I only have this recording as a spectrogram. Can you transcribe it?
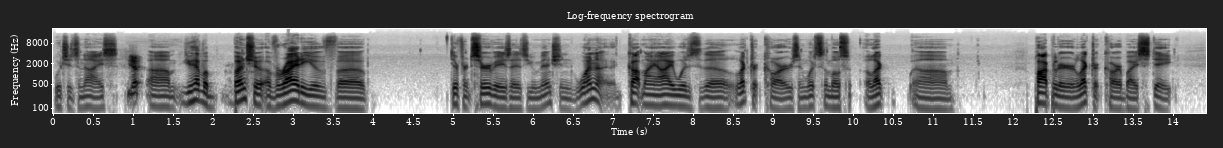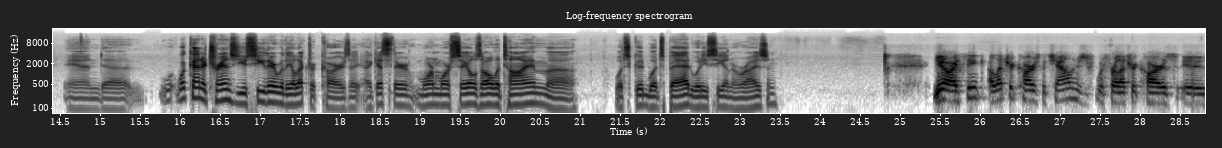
which is nice. Yep. Um, you have a bunch of a variety of uh, different surveys, as you mentioned. One uh, caught my eye was the electric cars and what's the most elect, um, popular electric car by state. And uh, what kind of trends do you see there with the electric cars? I, I guess there are more and more sales all the time. What's good, what's bad? What do you see on the horizon? You know, I think electric cars. The challenge for electric cars is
